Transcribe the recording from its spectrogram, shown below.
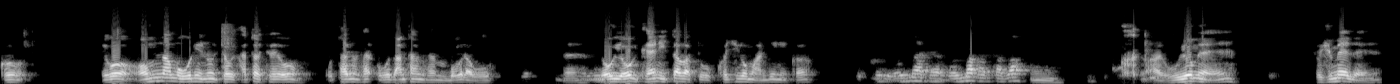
그 이거 엄나무 우리는 저기 갖다 줘요. 옷 타는 사, 옷안 타는 사람 먹으라고. 네. 여기 여기 괜히 있다가 또 거시기 오면 안 되니까. 그 얼마, 돼- 얼마 갈까봐? 음. 아, 위험해. 조심해야 돼.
